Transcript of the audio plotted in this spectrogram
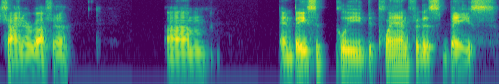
China, Russia. Um, and basically the plan for this base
